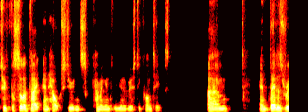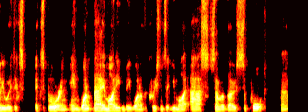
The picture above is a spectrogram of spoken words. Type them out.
to facilitate and help students coming into the university context. Um, and that is really worth ex exploring. And one, they might even be one of the questions that you might ask some of those support uh,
